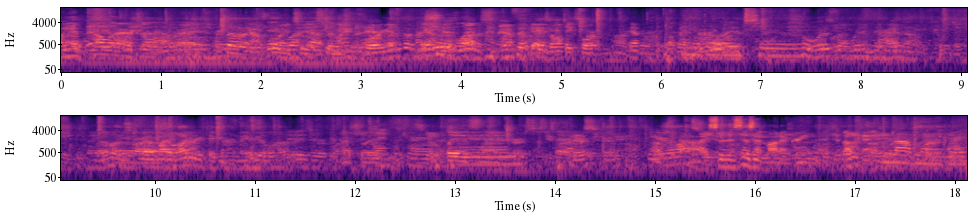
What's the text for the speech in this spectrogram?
We have color. Going to swim four again? Okay, take four. Yep. I'm going to. My lottery tickets maybe a lot. Actually, play this land first. So this isn't mono green then. Okay. Not Monogreen.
